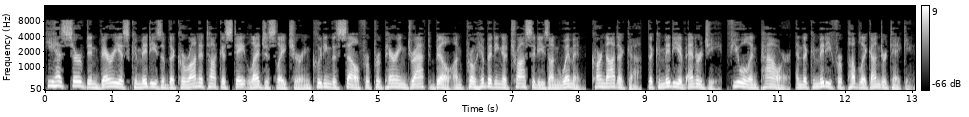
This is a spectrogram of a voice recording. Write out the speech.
He has served in various committees of the Karnataka state legislature including the cell for preparing draft bill on prohibiting atrocities on women, Karnataka, the Committee of Energy, Fuel and Power, and the Committee for Public Undertaking.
